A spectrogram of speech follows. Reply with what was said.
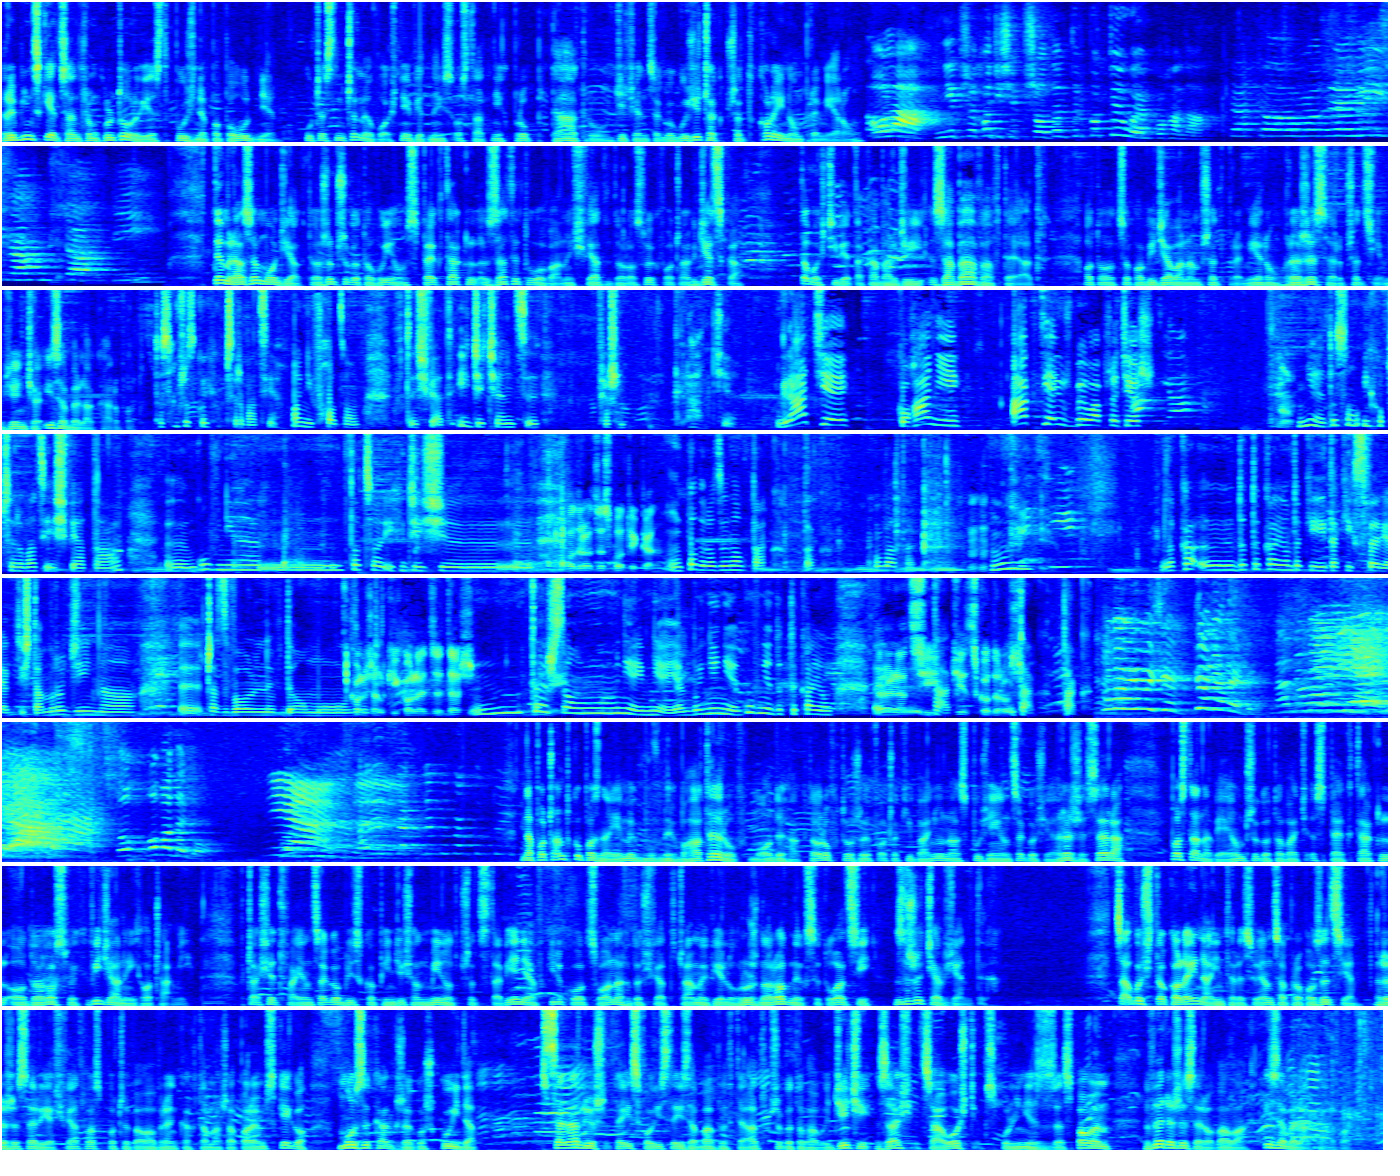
Rybińskie Centrum Kultury jest późne popołudnie. Uczestniczymy właśnie w jednej z ostatnich prób teatru dziecięcego Guziczek przed kolejną premierą. Ola, nie przechodzi się przodem, tylko tyłem, kochana. Tato, możemy iść na huśtawki? Tym razem młodzi aktorzy przygotowują spektakl zatytułowany Świat dorosłych w oczach dziecka. To właściwie taka bardziej zabawa w teatr. Oto co powiedziała nam przed premierą reżyser przedsięwzięcia Izabela Karwot. To są wszystko ich obserwacje. Oni wchodzą w ten świat i dziecięcy, przepraszam, gracie. Gracie, kochani, akcja już była przecież. Nie, to są ich obserwacje świata. y, Głównie y, to, co ich gdzieś y, Po drodze spotyka. y, po drodze, no tak, tak, chyba tak. Mm. No, ka- y, dotykają takiej, takich sfer jak gdzieś tam rodzina, y, czas wolny w domu. Koleżanki, koledzy też? Mm, Też są mniej, mniej, jakby nie, nie, głównie dotykają e, Relacji dziecko-dorosłe. Tak, tak. Pobawimy się Na początku poznajemy głównych bohaterów, młodych aktorów, którzy w oczekiwaniu na spóźniającego się reżysera postanawiają przygotować spektakl o dorosłych widziany ich oczami. W czasie trwającego blisko 50 minut przedstawienia w kilku odsłonach doświadczamy wielu różnorodnych sytuacji z życia wziętych. Całość to kolejna interesująca propozycja. Reżyseria światła spoczywała w rękach Tomasza Poremskiego, muzyka Grzegorz Kujda. Scenariusz tej swoistej zabawy w teatr przygotowały dzieci, zaś całość wspólnie z zespołem wyreżyserowała Izabela Karwot.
